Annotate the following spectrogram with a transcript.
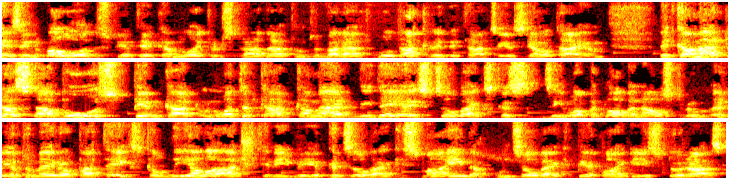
nezina valodas pietiekami, lai tur strādātu, un tur varētu būt akreditācijas jautājumi. Bet kamēr tas tā būs, pirmkārt, un otrkārt, kamēr vidējais cilvēks, kas dzīvo dzīvo pat labi austrum, rietumē Eiropā, teiks, ka liela atšķirība ir, ka cilvēki smaida un cilvēki pieklājīgi izturās.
